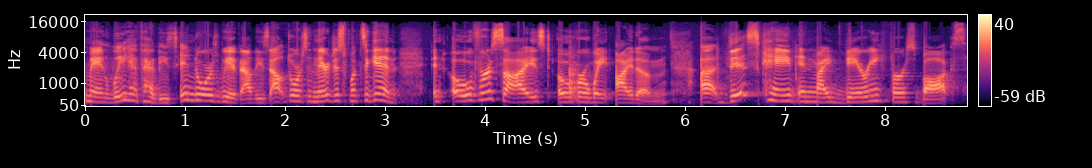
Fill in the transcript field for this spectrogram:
Man, we have had these indoors, we have had these outdoors, and they're just, once again, an oversized, overweight item. Uh, this came in my very first box.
